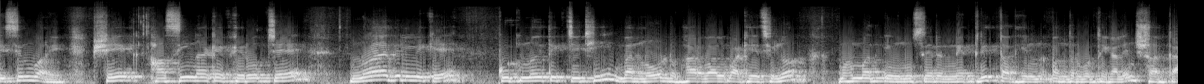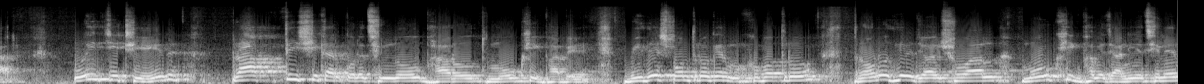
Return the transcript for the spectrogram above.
ডিসেম্বরে শেখ হাসিনাকে ফেরত চেয়ে নয়াদিল্লিকে কূটনৈতিক চিঠি বা নোট ভারবাল পাঠিয়েছিল মোহাম্মদ ইউনুসের নেতৃত্বাধীন অন্তর্বর্তীকালীন সরকার। ওই চিঠির প্রাপ্তি স্বীকার করেছিল ভারত মৌখিকভাবে। বিদেশ মন্ত্রকের মুখপত্র রণধীর জয়সওয়াল মৌখিকভাবে জানিয়েছিলেন,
